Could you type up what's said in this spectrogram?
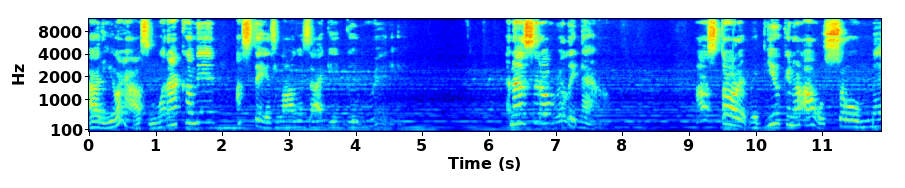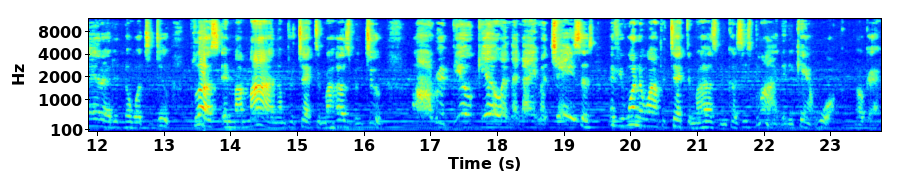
out of your house. And when I come in, I stay as long as I get good and ready. And I said, Oh, really now? I started rebuking her. I was so mad I didn't know what to do. Plus, in my mind, I'm protecting my husband too. I rebuke you in the name of Jesus. If you wonder why I'm protecting my husband, because he's blind and he can't walk. Okay.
